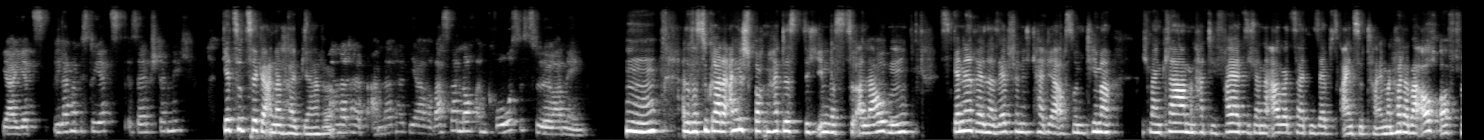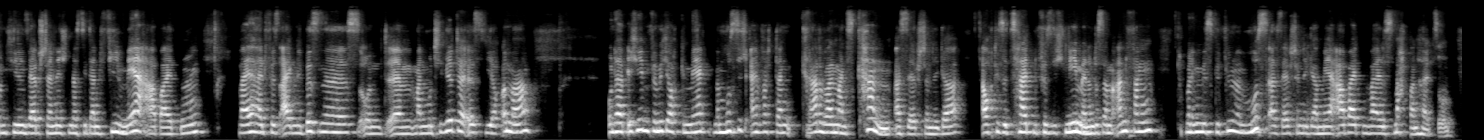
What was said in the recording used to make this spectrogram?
ja, jetzt, wie lange bist du jetzt selbstständig? Jetzt so circa anderthalb Jahre. Anderthalb, anderthalb Jahre. Was war noch ein großes Learning? Mhm. Also was du gerade angesprochen hattest, sich eben das zu erlauben, ist generell in der Selbstständigkeit ja auch so ein Thema. Ich meine, klar, man hat die Freiheit, sich seine Arbeitszeiten selbst einzuteilen. Man hört aber auch oft von vielen Selbstständigen, dass sie dann viel mehr arbeiten, weil halt fürs eigene Business und ähm, man motivierter ist, wie auch immer. Und da habe ich eben für mich auch gemerkt, man muss sich einfach dann, gerade weil man es kann als Selbstständiger, auch diese Zeiten für sich nehmen. Und das am Anfang hat man irgendwie das Gefühl, man muss als Selbstständiger mehr arbeiten, weil das macht man halt so.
